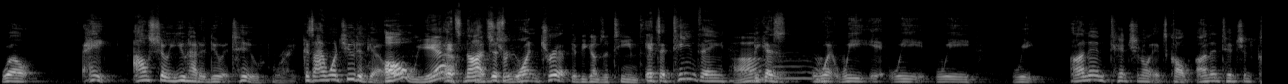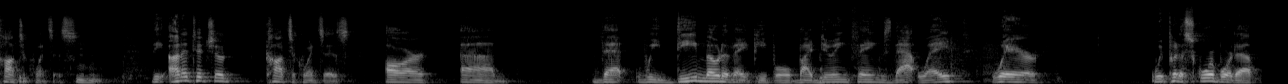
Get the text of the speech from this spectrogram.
Well, hey, I'll show you how to do it too. Right. Because I want you to go. Oh, yeah, It's not just true. one trip. It becomes a team thing. It's a team thing because Ah. when we it- we we we unintentional. It's called unintentional consequences. Mm-hmm. The unintentional consequences are um, that we demotivate people by doing things that way, where we put a scoreboard up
